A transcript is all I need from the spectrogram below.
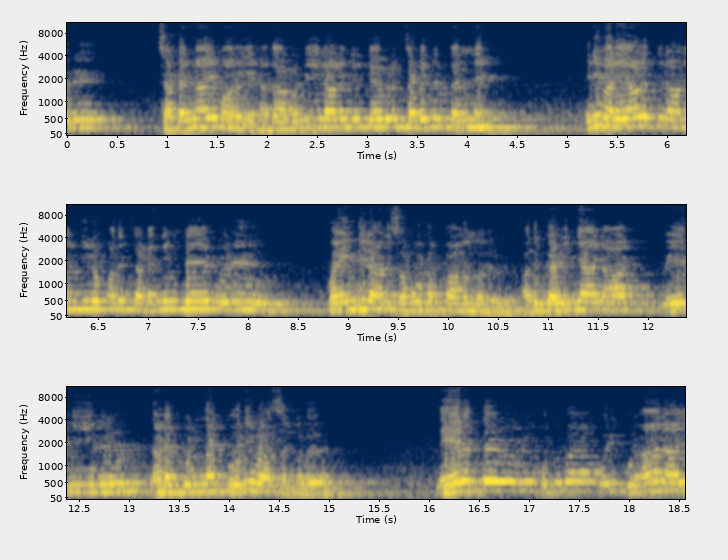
ഒരു ചടങ്ങായി മാറുകയാണ്. അത് അറബിയിലാണെങ്കിൽ കേവലം ചടങ്ങിൽ തന്നെ. ഇനി മലയാളത്തിലാണെങ്കിലും അത് ചടങ്ങിന്റെ ഒരു മൈൻഡിലാണ് സമൂഹം കാണുന്നത്. അത് കഴിഞ്ഞാൽ ആ വേദിയിൽ നടക്കുന്ന തോന്നിവാസങ്ങൾ നേരത്തെ ഒരു ഹുതുബ ഒരു ഖുർആനായ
